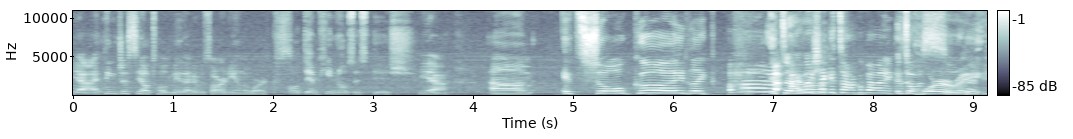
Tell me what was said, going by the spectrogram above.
Yeah, I think Jessiel told me that it was already in the works. Oh damn, he knows his ish. Yeah. Um, it's so good. Like, ah, It's I wish I could talk about it. It's a was horror, so good. right?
